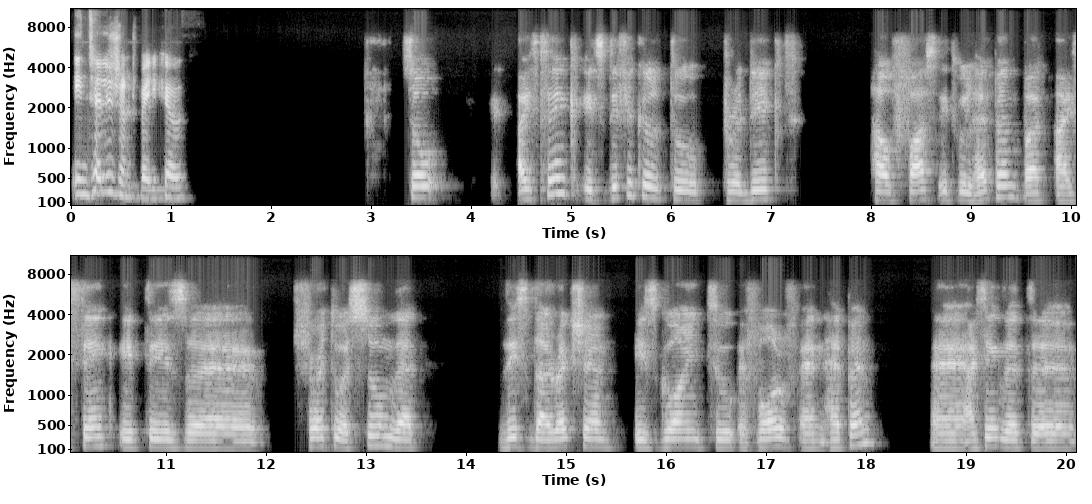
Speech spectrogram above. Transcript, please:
intelligent vehicles? So, I think it's difficult to predict how fast it will happen, but I think it is uh, fair to assume that this direction is going to evolve and happen. Uh, I think that uh,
